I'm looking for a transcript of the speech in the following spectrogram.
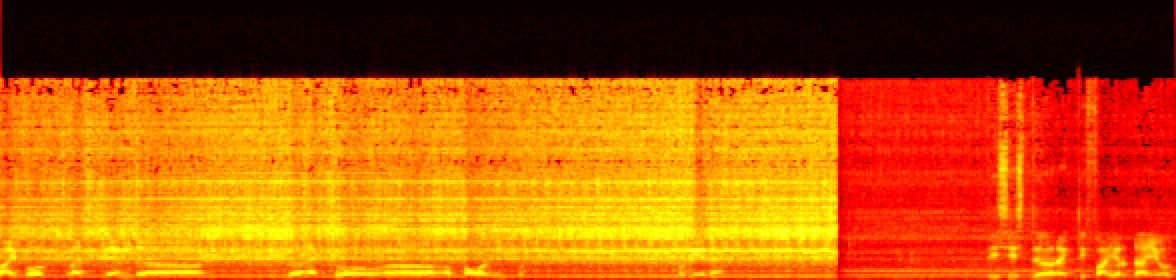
5 volts less than the the actual uh, power input. Okay then. This is the rectifier diode.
